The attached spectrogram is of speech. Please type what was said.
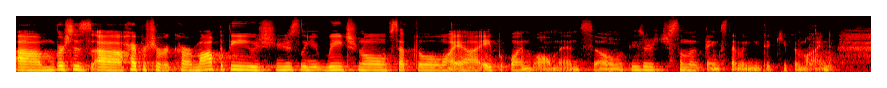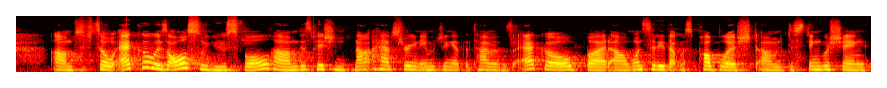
um, versus uh, hypertrophic cardiomyopathy, which is usually regional septal uh, apical involvement. So these are just some of the things that we need to keep in mind. Um, so echo is also useful. Um, this patient did not have strain imaging at the time of his echo, but uh, one study that was published um, distinguishing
